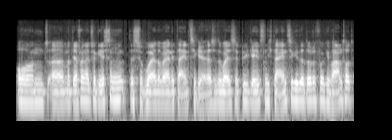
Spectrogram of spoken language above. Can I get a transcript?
Und äh, man darf ja nicht vergessen, das war ja, da war ja nicht der Einzige. Also da war jetzt Bill Gates nicht der Einzige, der davor gewarnt hat.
